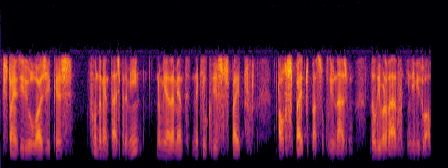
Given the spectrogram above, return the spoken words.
questões ideológicas fundamentais para mim, nomeadamente naquilo que diz respeito ao respeito, passo o pleonasmo, da liberdade individual.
